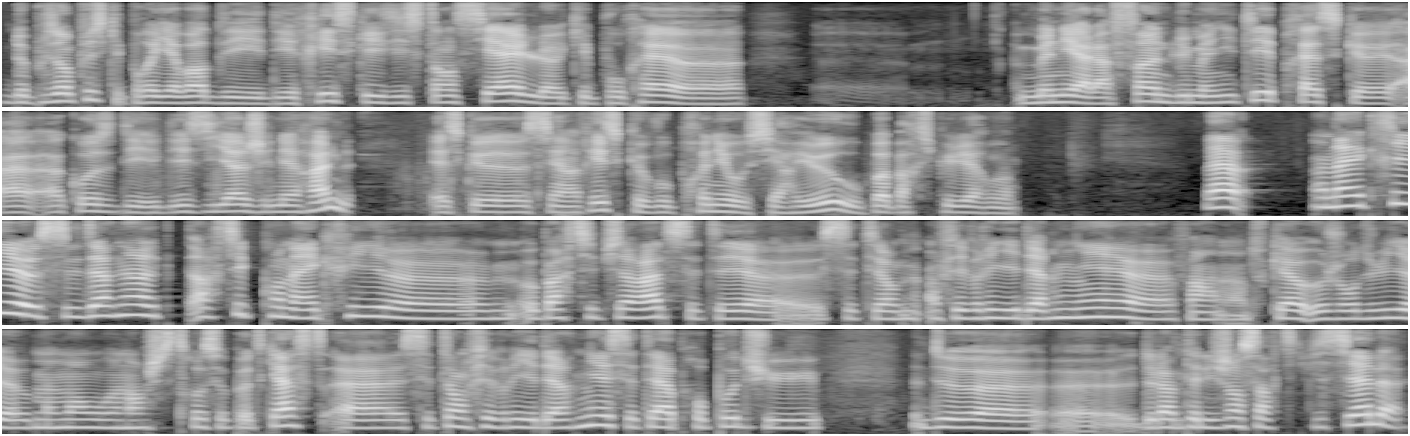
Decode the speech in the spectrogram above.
de plus en plus qu'il pourrait y avoir des, risques existentiels qui pourraient mener à la fin de l'humanité presque à, cause des, des IA générales. Est-ce que c'est un risque que vous prenez au sérieux ou pas particulièrement? Bah, on a écrit, euh, ce dernier article qu'on a écrit euh, au Parti Pirate, c'était euh, en, février dernier, enfin en tout cas aujourd'hui, au moment où on enregistre ce podcast, c'était en février dernier, c'était à propos de, de l'intelligence artificielle.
